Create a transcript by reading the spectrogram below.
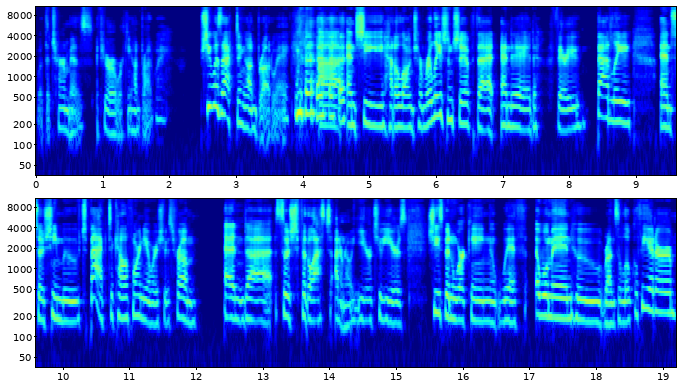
what the term is if you're working on Broadway. She was acting on Broadway. uh, and she had a long-term relationship that ended very badly. And so she moved back to California, where she was from. And uh, so she, for the last, I don't know, year, two years, she's been working with a woman who runs a local theater.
